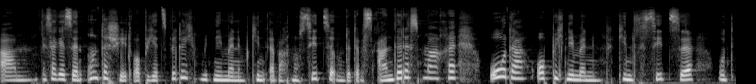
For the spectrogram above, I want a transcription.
Ähm, ich sage jetzt einen Unterschied, ob ich jetzt wirklich mit neben meinem Kind einfach nur sitze und etwas anderes mache oder ob ich neben meinem Kind sitze und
